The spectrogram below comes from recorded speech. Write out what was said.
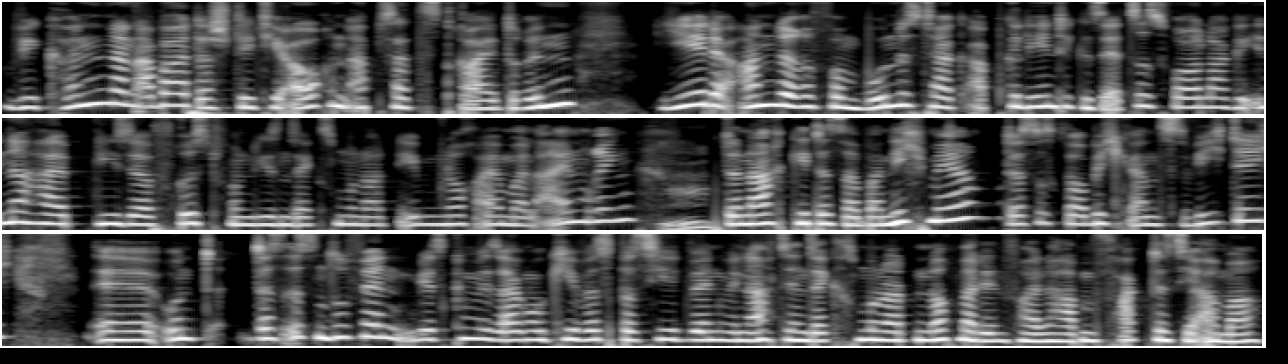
Wir können dann aber, das steht hier auch in Absatz 3 drin, jede andere vom Bundestag abgelehnte Gesetzesvorlage innerhalb dieser Frist von diesen sechs Monaten eben noch einmal einbringen. Mhm. Danach geht das aber nicht mehr. Das ist, glaube ich, ganz wichtig. Äh, und das ist insofern, jetzt können wir sagen, okay, was passiert, wenn wir nach den sechs Monaten nochmal den Fall haben? Fakt ist ja aber,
